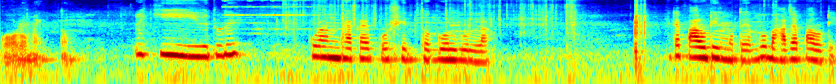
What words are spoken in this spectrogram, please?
গরম একদম। কি ভেতরে? পুরান ঢাকায় প্রসিদ্ধ গোলগুল্লা এটা পাউরুটির মতো ভাজা পাউরুটি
